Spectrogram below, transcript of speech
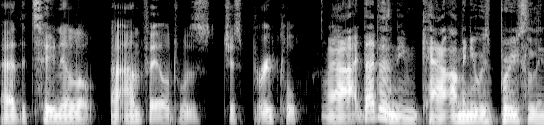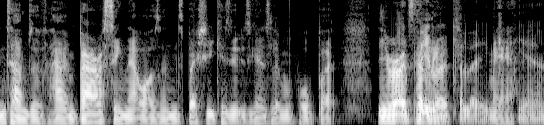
uh, the two 0 at Anfield was just brutal. Uh, that doesn't even count. I mean, it was brutal in terms of how embarrassing that was, and especially because it was against Liverpool. But the Europa, the League, Europa League. yeah. Yeah.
